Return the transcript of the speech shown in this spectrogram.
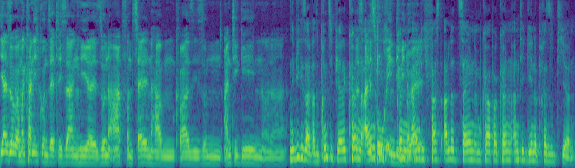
Ja, so, aber man kann nicht grundsätzlich sagen, hier, so eine Art von Zellen haben quasi so ein Antigen oder. Nee, wie gesagt, also prinzipiell können eigentlich, können eigentlich fast alle Zellen im Körper können Antigene präsentieren.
